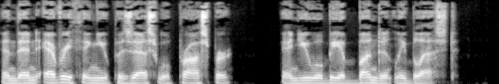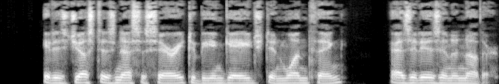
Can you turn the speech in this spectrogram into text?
and then everything you possess will prosper, and you will be abundantly blessed. It is just as necessary to be engaged in one thing as it is in another.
